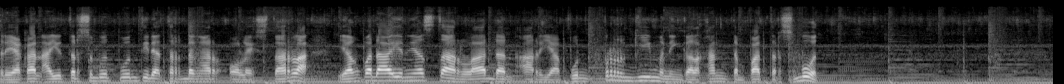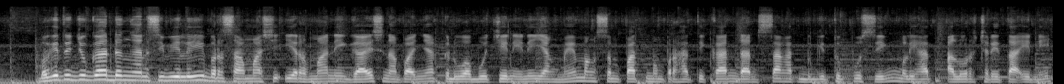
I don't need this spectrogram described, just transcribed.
Teriakan Ayu tersebut pun tidak terdengar oleh Starla yang pada akhirnya Starla dan Arya pun pergi meninggalkan tempat tersebut. Begitu juga dengan si Willy bersama si Irma nih guys Nampaknya kedua bucin ini yang memang sempat memperhatikan dan sangat begitu pusing melihat alur cerita ini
